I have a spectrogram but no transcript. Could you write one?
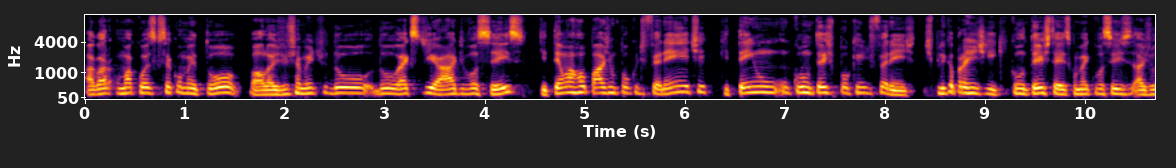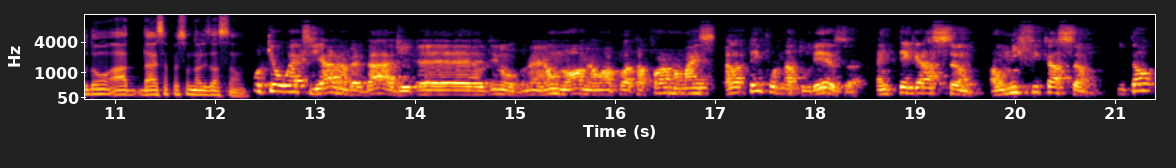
Agora, uma coisa que você comentou, Paulo, é justamente do, do XDR de vocês, que tem uma roupagem um pouco diferente, que tem um, um contexto um pouquinho diferente. Explica pra gente que, que, contexto é esse, como é que vocês ajudam a dar essa personalização. Porque o XDR, na verdade, é, de novo, né, é um nome, é uma plataforma, mas ela tem por natureza a integração, a unificação. Então,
